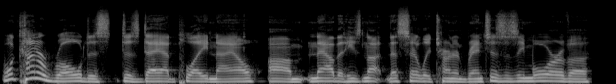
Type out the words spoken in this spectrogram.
what kind of role does does Dad play now? Um, now that he's not necessarily turning wrenches, is he more of a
